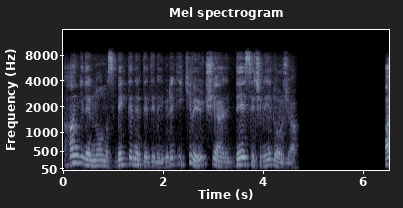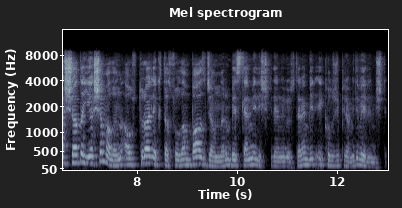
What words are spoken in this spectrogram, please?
hangilerinin olması beklenir dediğine göre 2 ve 3 yani D seçeneği doğru cevap. Aşağıda yaşam alanı Avustralya kıtası olan bazı canlıların beslenme ilişkilerini gösteren bir ekoloji piramidi verilmiştir.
